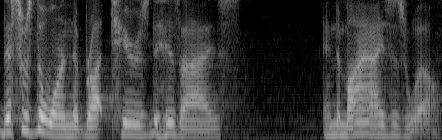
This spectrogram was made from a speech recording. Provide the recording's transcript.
This was the one that brought tears to his eyes and to my eyes as well.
